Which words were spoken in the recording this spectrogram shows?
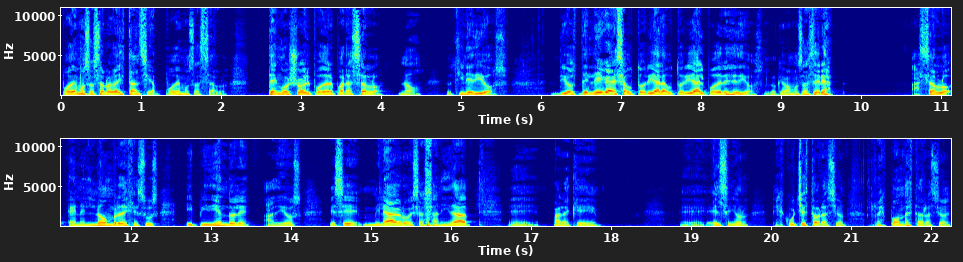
¿Podemos hacerlo a la distancia? Podemos hacerlo. ¿Tengo yo el poder para hacerlo? No, lo tiene Dios. Dios delega esa autoridad, la autoridad, el poder es de Dios. Lo que vamos a hacer es hacerlo en el nombre de Jesús y pidiéndole a Dios ese milagro, esa sanidad, eh, para que eh, el Señor escuche esta oración, responda a esta oración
